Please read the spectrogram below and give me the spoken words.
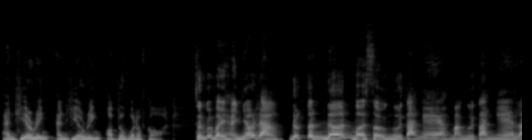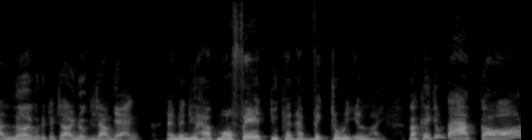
and hearing and hearing of the Word of God. Xin quý vị hãy nhớ rằng đức tin đến bởi sự người ta nghe mà người ta nghe là lời của Đức Chúa Trời được rao giảng. And when you have more faith, you can have victory in life. Và khi chúng ta có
